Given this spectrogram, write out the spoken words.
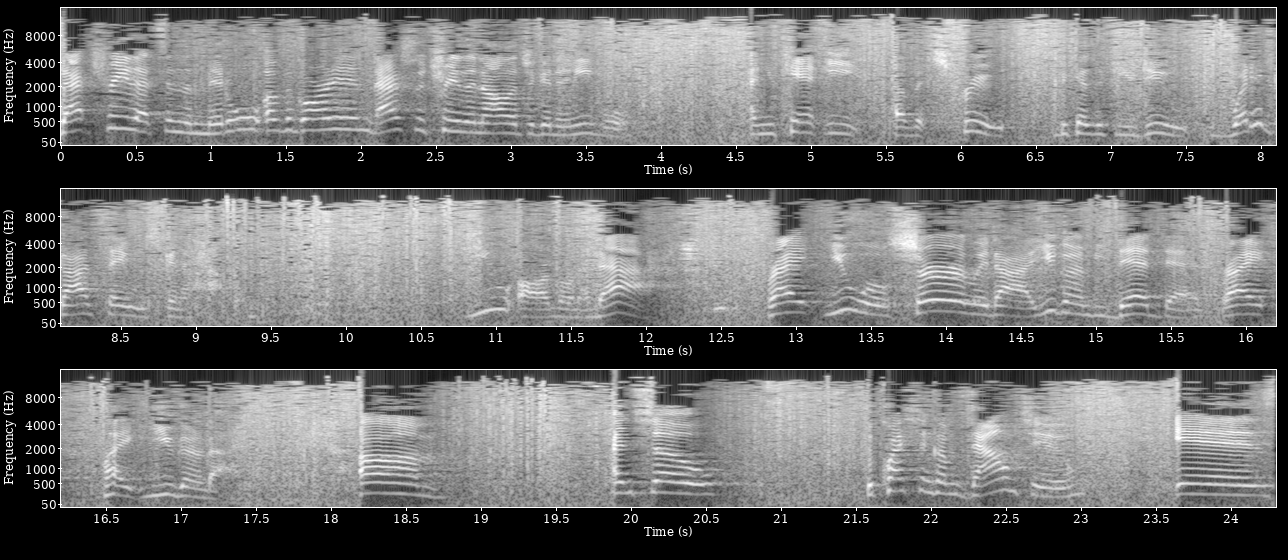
that tree that's in the middle of the garden, that's the tree of the knowledge of good and evil. And you can't eat of its fruit because if you do, what did God say was going to happen? You are going to die. Right? You will surely die. You're going to be dead, dead. Right? Like, you're going to die. Um, and so the question comes down to is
